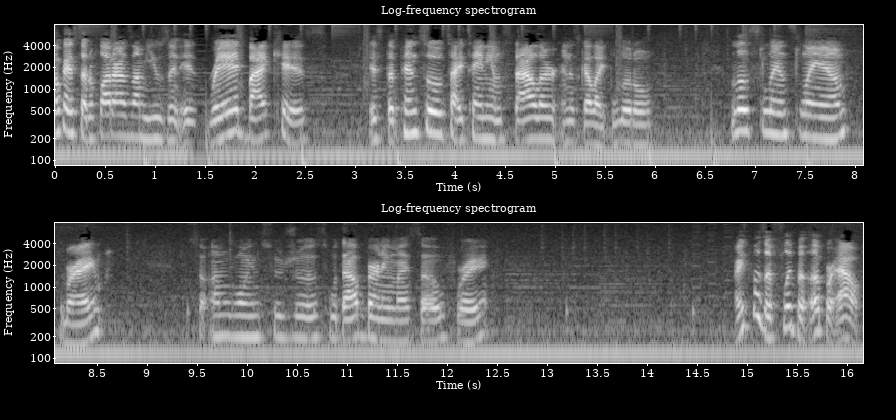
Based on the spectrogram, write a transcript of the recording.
Okay, so the flat irons I'm using is Red by Kiss. It's the Pencil Titanium Styler, and it's got like little, little slim slam, right? So I'm going to just, without burning myself, right? Are you supposed to flip it up or out?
